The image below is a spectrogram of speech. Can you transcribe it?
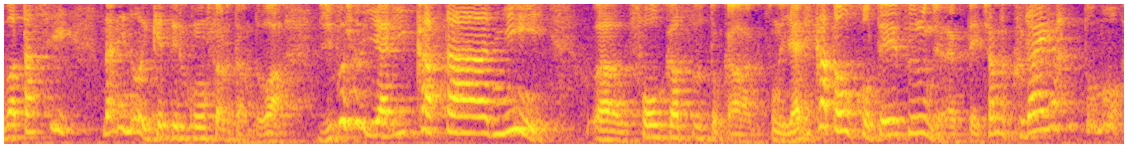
私なりのイケてるコンサルタントは自分のやり方にフォーカスとかそのやり方を固定するんじゃなくてちゃんとクライアントの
